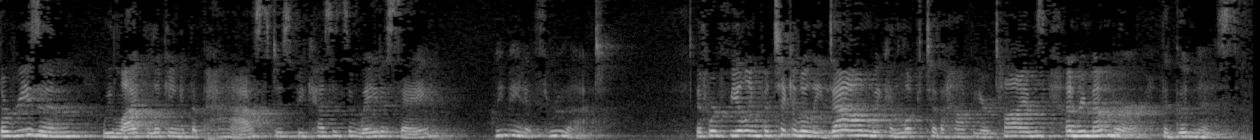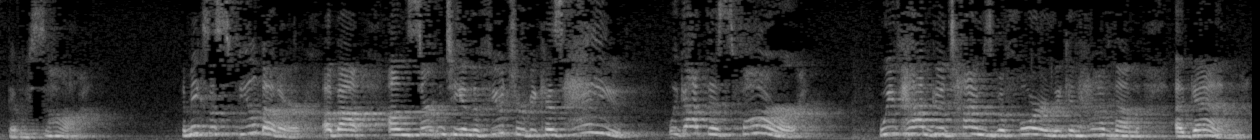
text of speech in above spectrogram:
The reason we like looking at the past is because it's a way to say, we made it through that. If we're feeling particularly down, we can look to the happier times and remember the goodness that we saw. It makes us feel better about uncertainty in the future because, hey, we got this far. We've had good times before and we can have them again.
